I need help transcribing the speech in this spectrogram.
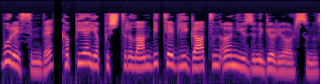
Bu resimde, kapıya yapıştırılan bir tebligatın ön yüzünü görüyorsunuz.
